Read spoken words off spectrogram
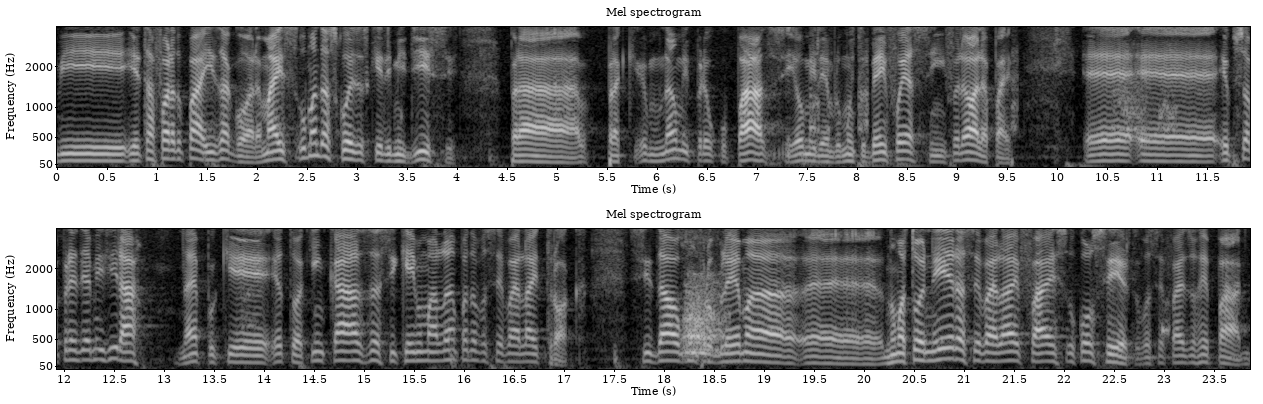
E ele está fora do país agora. Mas uma das coisas que ele me disse para que eu não me preocupasse, eu me lembro muito bem, foi assim: falei, olha, pai, é, é, eu preciso aprender a me virar. Né? Porque eu estou aqui em casa, se queima uma lâmpada, você vai lá e troca. Se dá algum problema é, numa torneira, você vai lá e faz o conserto, você faz o reparo.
